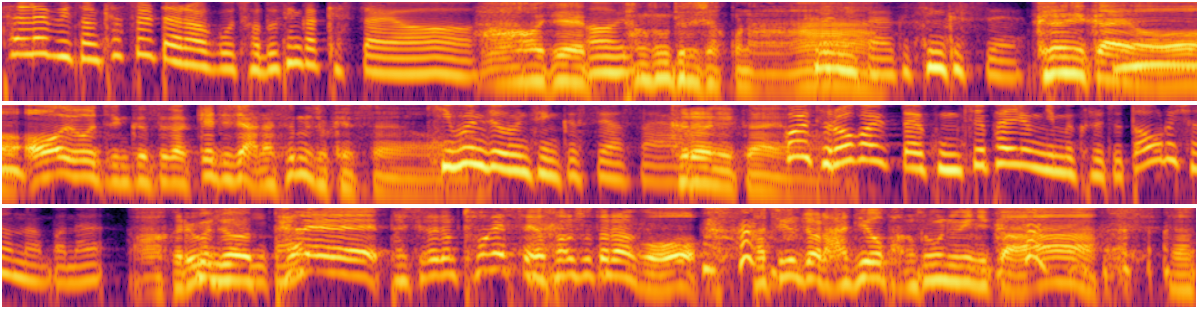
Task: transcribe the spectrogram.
텔레비전 켰을 때라고 저도 생각했어요. 아, 어제 어, 방송 들으셨구나. 그러니까요, 그 징크스. 그러니까요. 어, 요 징크스가 깨지지 않았으면 좋겠어요. 기분 좋은 징크스였어요. 그러니까요. 골 들어갈 때 0786님이 그래도 떠오르셨나 보나? 아, 그리고 그 저 얘기가? 텔레파시가 좀 통했어요, 선수들하고. 아, 지금 저 라디오 방송 중이니까. 아,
